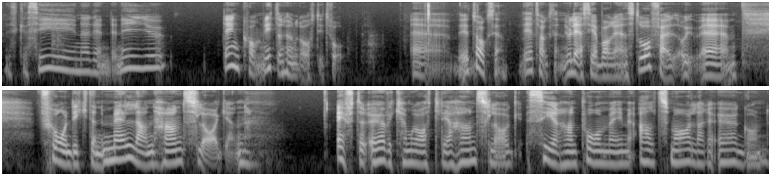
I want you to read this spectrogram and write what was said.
vi ska se när den, den är ju... Den kom 1982. Ehm, Det är ett tag sedan. det är ett tag sedan. Nu läser jag bara en strof här. Och, eh, från dikten Mellan handslagen. Efter överkamratliga handslag ser han på mig med allt smalare ögon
